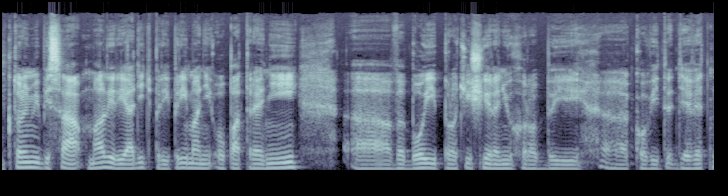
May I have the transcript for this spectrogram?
ktorými by sa mali riadiť pri príjmaní opatrení e, v boji proti šíreniu choroby e, COVID-19.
